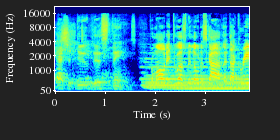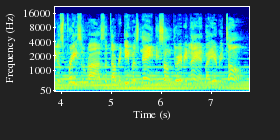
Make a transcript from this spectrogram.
that should do these things. From all that dwells below the sky, let thy Creator's praise arise. Let thy Redeemer's name be sung through every land by every tongue.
